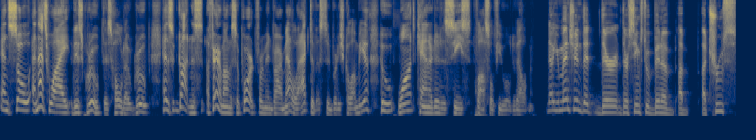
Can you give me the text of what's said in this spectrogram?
And so, and that's why this group, this holdout group, has gotten a, a fair amount of support from environmental activists in British Columbia who want Canada to cease fossil fuel development. Now, you mentioned that there there seems to have been a, a a truce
